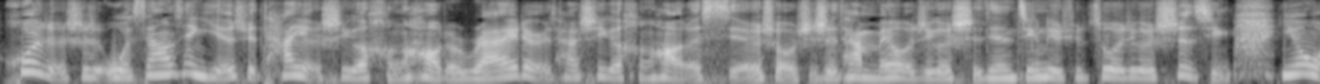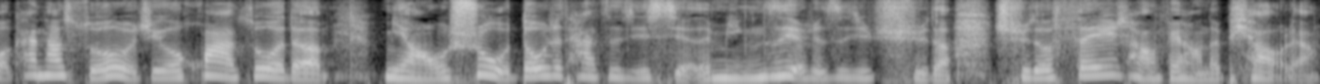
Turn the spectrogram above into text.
或者是我相信，也许他也是一个很好的 writer，他是一个很好的写手，只是他没有这个时间精力去做这个事情。因为我看他所有这个画作的描述都是他自己写的，名字也是自己取的，取得非常非常的漂亮。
